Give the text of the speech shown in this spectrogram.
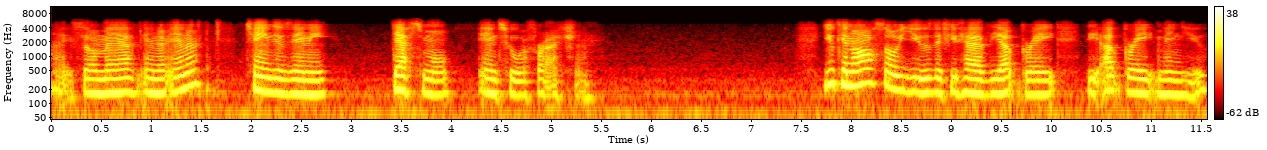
Alright, so math, enter, enter, changes any decimal into a fraction. You can also use, if you have the upgrade, the upgrade menu.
